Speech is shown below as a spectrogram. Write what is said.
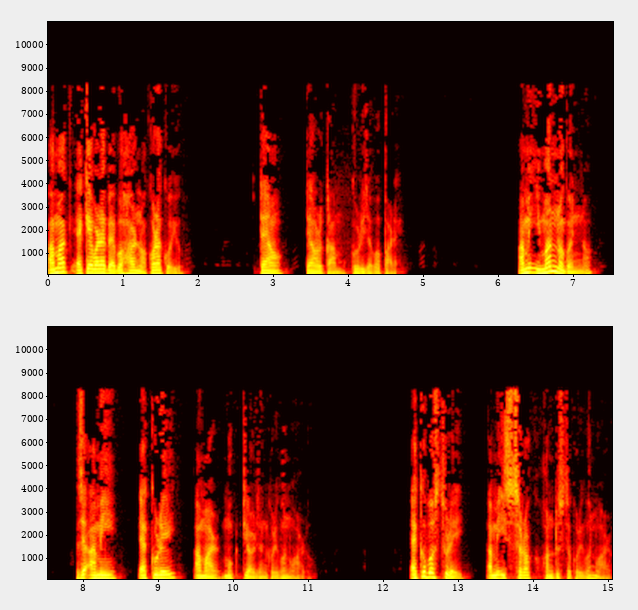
আমাক একেবাৰে ব্যৱহাৰ নকৰাকৈও তেওঁ তেওঁৰ কাম কৰি যাব পাৰে। আমি ইমান নগণ্য যে আমি একোৰেই আমাৰ মুক্তি অৰ্জন কৰিব নোৱাৰো। একো বস্তুৰেই আমি ঈশ্বৰক সন্তুষ্ট কৰিব নোৱাৰো।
